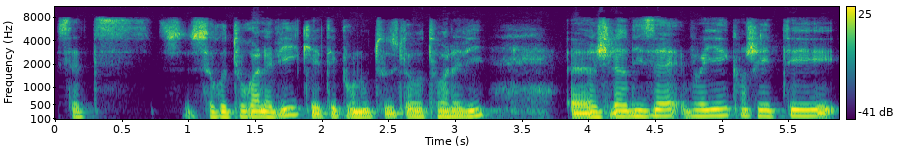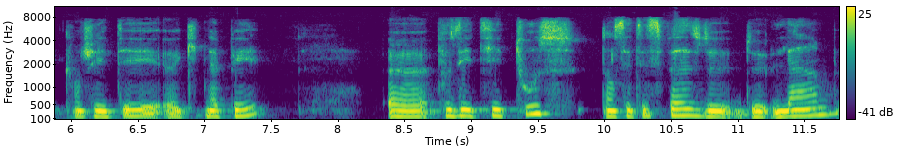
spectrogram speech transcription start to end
cette, ce retour à la vie, qui a été pour nous tous le retour à la vie, euh, je leur disais, vous voyez, quand j'ai été, quand j'ai été euh, kidnappée, euh, vous étiez tous dans cette espèce de, de limbe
